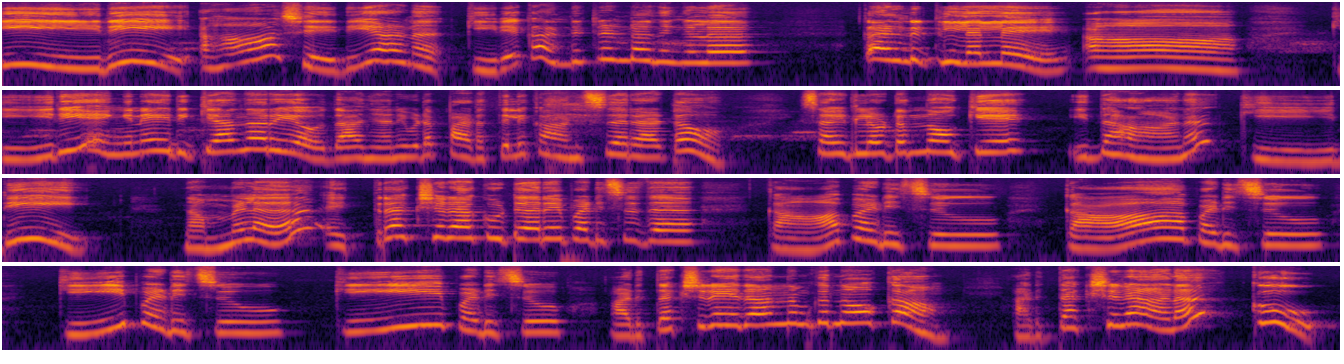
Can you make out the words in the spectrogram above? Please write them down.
കീരി. ആ ശരിയാണ്. കീരിയെ കണ്ടിട്ടുണ്ടോ നിങ്ങൾ? കണ്ടിട്ടില്ലല്ലേ? ആ കീരി എങ്ങനെ ഇരിക്കാന്നറിയോ ഇതാ ഞാൻ ഇവിടെ പടത്തിൽ കാണിച്ചു തരാട്ടോ. സൈഡിലോട്ടൊന്ന് നോക്കിയേ. ഇതാണ് കീരി. നമ്മൾ എത്ര അക്ഷരാ കൂട്ടുകാരെ പഠിച്ചത്? കാ പഠിച്ചു കാ പഠിച്ചു കീ പഠിച്ചു കീ പഠിച്ചു. അടുത്ത അക്ഷരം ഏതാന്ന് നമുക്ക് നോക്കാം. അടുത്ത അക്ഷരമാണ് കു.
